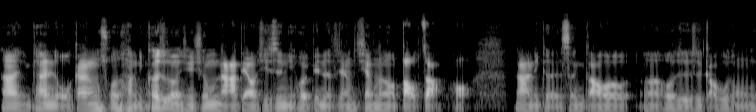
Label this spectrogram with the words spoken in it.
那你看我刚刚说的话，你快速动眼期全部拿掉，其实你会变得相相当的暴躁哈。那你可能身高呃或者是睾固酮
